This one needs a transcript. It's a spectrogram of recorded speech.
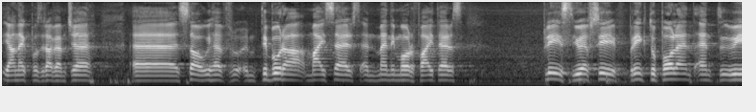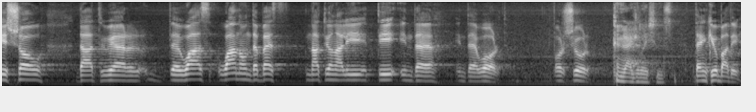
Janek pozdrawiam cię. Uh, so we have um, Tybura myself and many more fighters. Please UFC bring to Poland and we show that we are the was one of the best nationality in the in the world for sure. Congratulations. Thank you, buddy.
